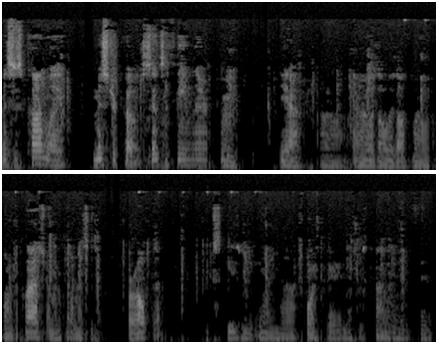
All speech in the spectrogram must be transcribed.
Mrs. Conway, Mr. Coach. Sense a theme there? Hmm. Yeah. Uh, and I was always off my own corner of the classroom until Mrs. Peralta, excuse me, in uh, fourth grade, Mrs. Conway in fifth,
